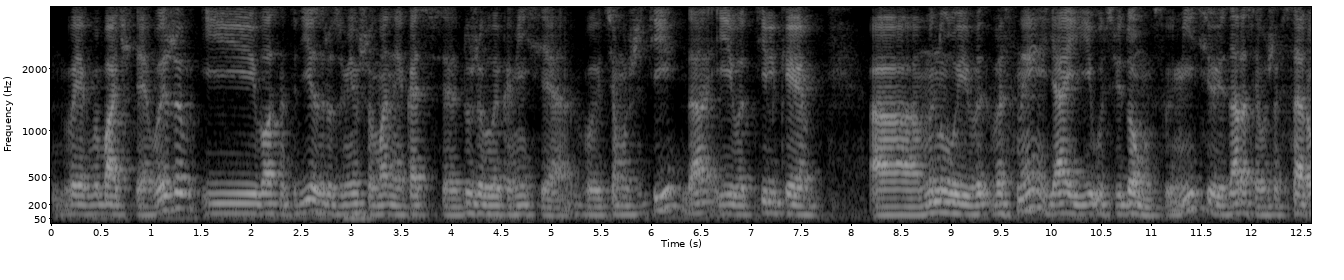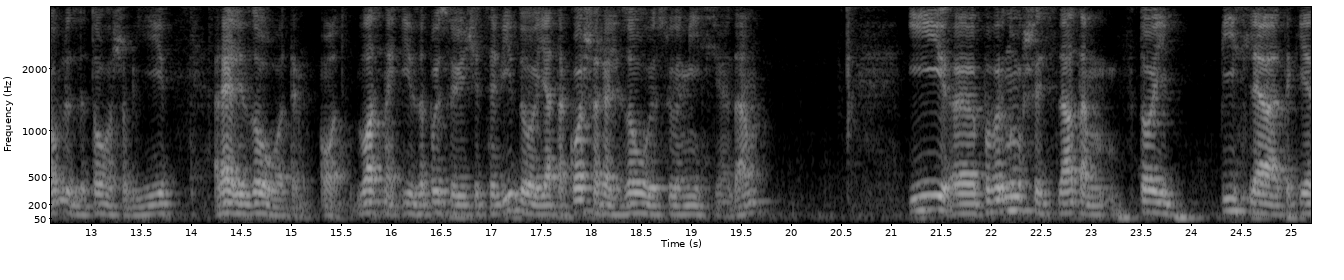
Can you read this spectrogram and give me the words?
ви, як ви бачите, я вижив. І власне тоді я зрозумів, що в мене якась дуже велика місія в цьому житті. Да? І от тільки а, минулої весни я її усвідомив свою місію, і зараз я вже все роблю для того, щоб її реалізовувати. От, власне, і записуючи це відео, я також реалізовую свою місію. Да? І е, повернувшись да, там, в той після такий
